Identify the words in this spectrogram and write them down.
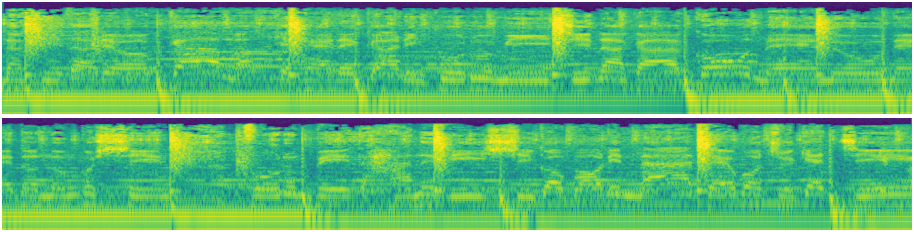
난 기다려 까맣게 해를 가린 구름이 지나가고 내 눈에도 눈부신 푸른빛 하늘이 식어버린 날 데워주겠지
